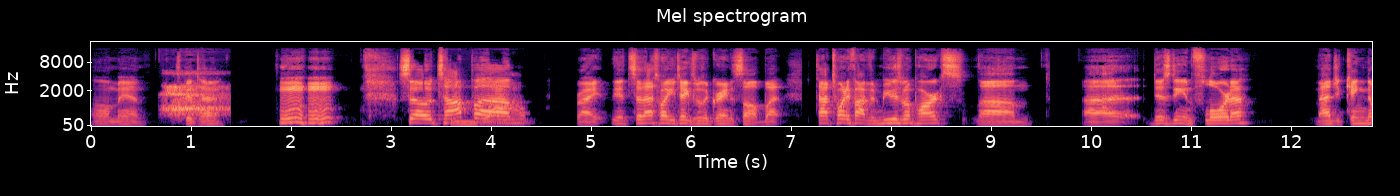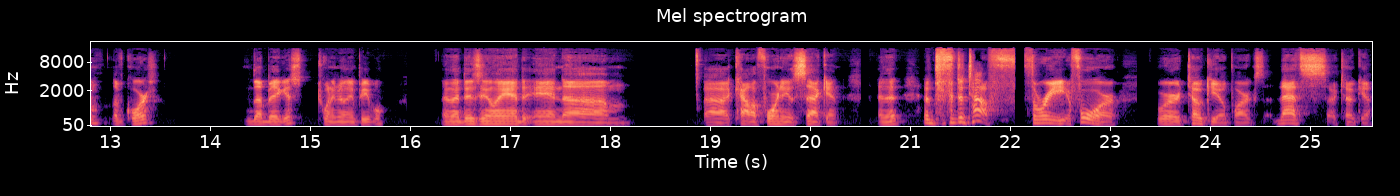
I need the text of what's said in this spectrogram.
Oh man, it's a good time. so top, Wow. um, right? It, so that's why you take this with a grain of salt. But top twenty-five amusement parks: um, uh, Disney in Florida, Magic Kingdom, of course, the biggest, twenty million people, and then Disneyland in um, uh, California is second, and then and for the top three or four were Tokyo parks. That's or Tokyo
